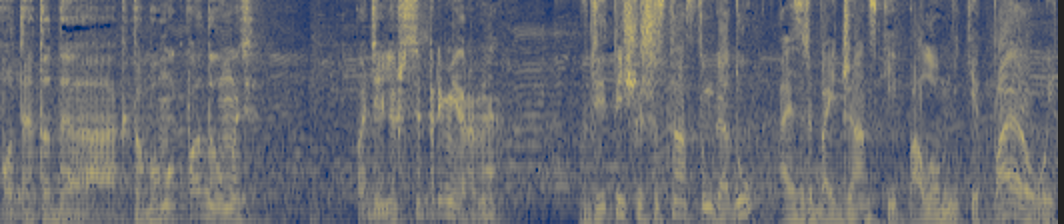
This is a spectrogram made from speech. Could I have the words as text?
Вот это да, кто бы мог подумать. Поделишься примерами? В 2016 году азербайджанские паломники Pyrowit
